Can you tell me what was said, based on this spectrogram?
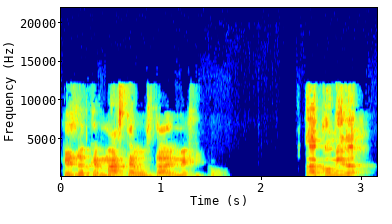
¿Qué es lo que más te gusta de México? La comida.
